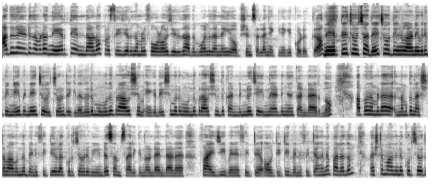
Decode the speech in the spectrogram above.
അത് കഴിഞ്ഞിട്ട് നമ്മുടെ നേരത്തെ എന്താണോ പ്രൊസീജിയർ നമ്മൾ ഫോളോ ചെയ്തത് അതുപോലെ തന്നെ ഈ ഓപ്ഷൻസ് എല്ലാം ഞെക്കി ഞെക്കി കൊടുക്കുക. നേരത്തെ ചോദിച്ച അതേ ചോദ്യങ്ങളാണ് ഇവർ പിന്നെയും പിന്നെയും ചോദിച്ചുകൊണ്ടിരിക്കുന്നത്. ഒരു മൂന്ന് പ്രാവശ്യം ഏകദേശം ഒരു മൂന്ന് പ്രാവശ്യം ഇത് കണ്ടിന്യൂ ചെയ്യുന്നതായിട്ട് ഞാൻ കണ്ടായിരുന്നു. അപ്പോൾ നമ്മുടെ നമുക്ക് നഷ്ടമാകുന്ന ബെനിഫിറ്റുകളെക്കുറിച്ച് അവർ വീണ്ടും സംസാരിക്കുന്നുണ്ട്. എന്താണ്? Five G benefit O T T benefit അങ്ങനെ പലതും നഷ്ടമാകുന്നതിനെ കുറിച്ച് അവർ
